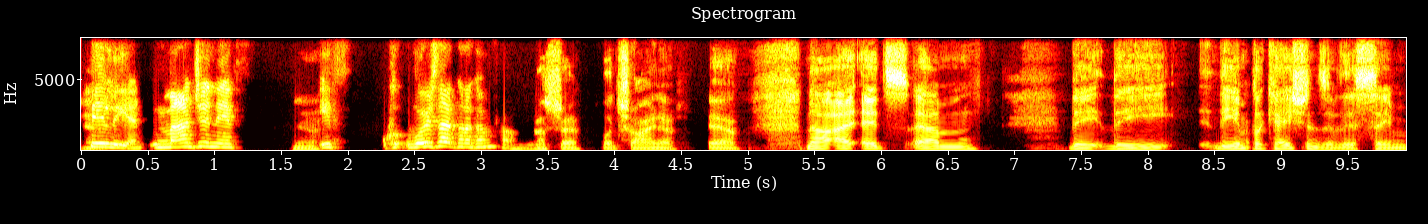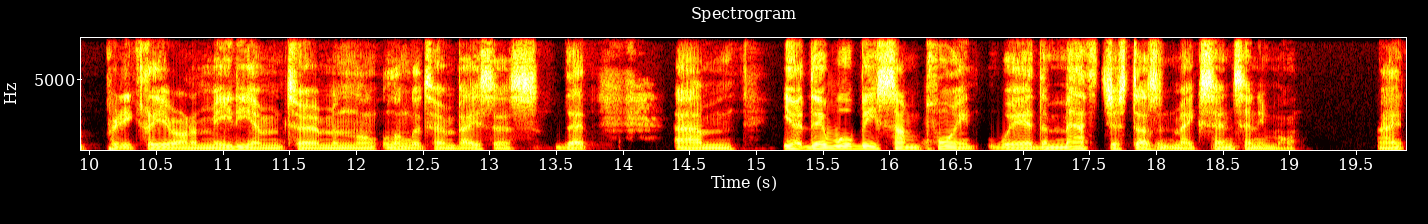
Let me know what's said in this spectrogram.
yeah. billion. Imagine if yeah. if where's that going to come from? Russia or China? Yeah. No, it's um, the the the implications of this seem pretty clear on a medium term and long, longer term basis. That um, you know there will be some point where the math just doesn't make sense anymore right?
